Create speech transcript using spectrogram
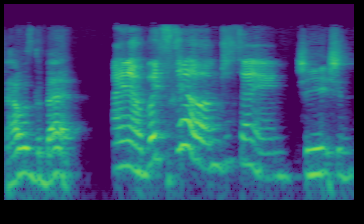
That was the bet. I know, but still, I'm just saying. She she.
